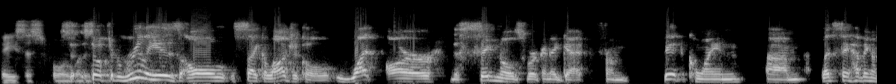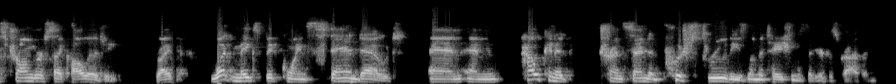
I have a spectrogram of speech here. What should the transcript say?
basis for. So, so if it really is all psychological, what are the signals we're going to get from Bitcoin? Um, let's say having a stronger psychology, right? What makes Bitcoin stand out, and and how can it transcend and push through these limitations that you're describing?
